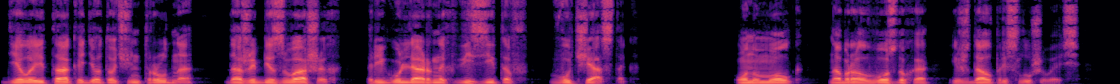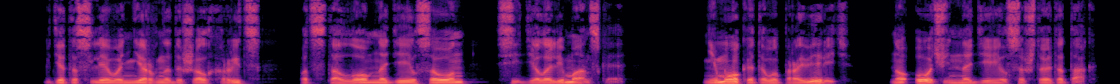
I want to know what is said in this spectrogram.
Дело и так идет очень трудно, даже без ваших регулярных визитов в участок. Он умолк, набрал воздуха и ждал, прислушиваясь. Где-то слева нервно дышал Хрыц, под столом, надеялся он, сидела Лиманская. Не мог этого проверить, но очень надеялся, что это так.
